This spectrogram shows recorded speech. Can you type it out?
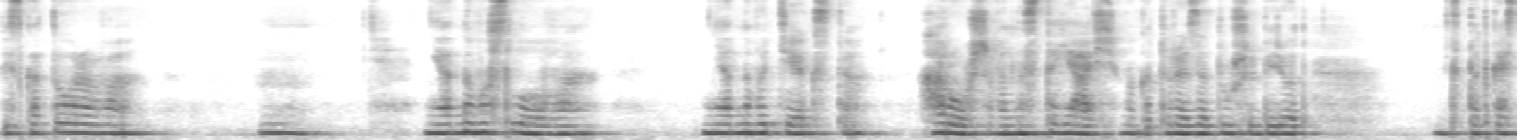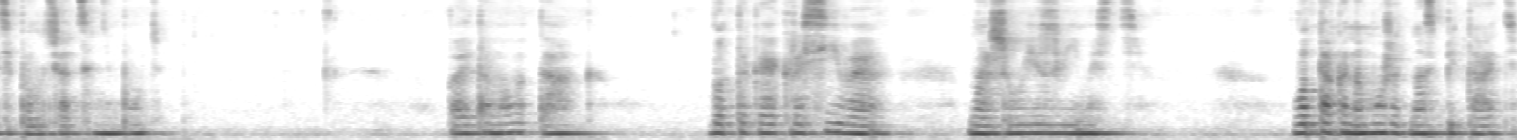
без которого ни одного слова, ни одного текста хорошего, настоящего, которое за душу берет, в подкасте получаться не будет. Поэтому вот так. Вот такая красивая наша уязвимость. Вот так она может нас питать.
